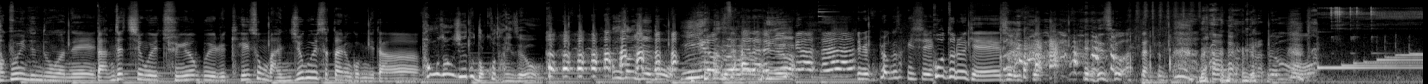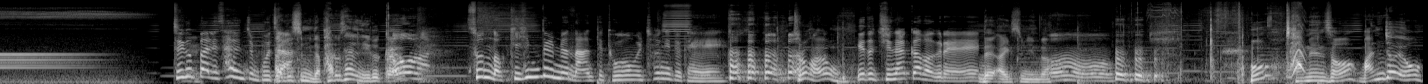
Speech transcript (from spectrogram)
자고 있는 동안에 남자친구의 중요 부위를 계속 만지고 있었다는 겁니다. 평상시에도 넣고 다니세요. 평상시에도 이런 사람이야. 아니면 평상시에 코드를 계속 이렇게 계속 왔다는 그러면 뭐. 지금 빨리 사연 좀 보자. 알겠습니다. 바로 사연 읽을까요? 어, 손 넣기 힘들면 나한테 도움을 청해도 돼. 들어가요. 얘도 쥐날까봐 그래. 네, 알겠습니다. 어, 어. 어? 자면서 만져요.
